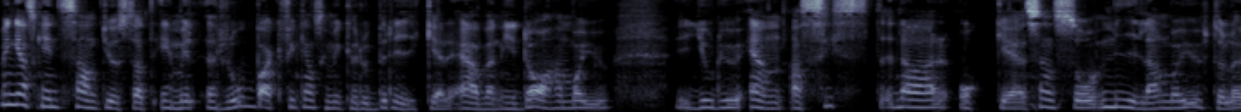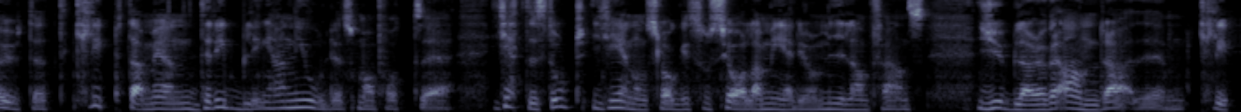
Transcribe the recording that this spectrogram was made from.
Men ganska intressant just att Emil Robak fick ganska mycket rubriker även idag. Han var ju, gjorde ju en assist där och eh, sen så Milan var ju ute och la ut ett klipp där med en dribbling han gjorde som har fått eh, jättestort genomslag i sociala medier och Milan-fans jublar över andra klipp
